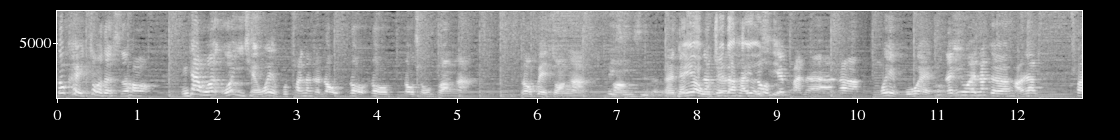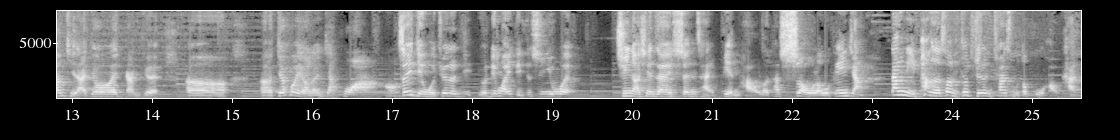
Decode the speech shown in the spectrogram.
都可以做的时候，你看我我以前我也不穿那个露露露露胸装啊，露背装啊，背心式的。呃，没有，我觉得还有一些露肩膀的，那我也不会。那因为那个好像穿起来就会感觉，呃呃，就会有人讲话哦。这一点我觉得有另外一点，就是因为 Gina 现在身材变好了，她瘦了。我跟你讲，当你胖的时候，你就觉得你穿什么都不好看。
